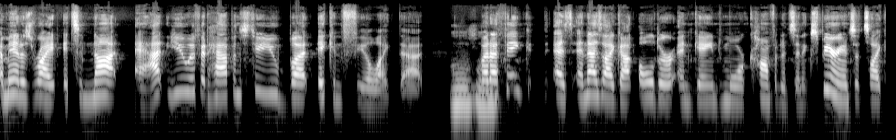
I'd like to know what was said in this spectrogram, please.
Amanda's right. It's not at you if it happens to you, but it can feel like that. Mm-hmm. But I think as and as I got older and gained more confidence and experience, it's like,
